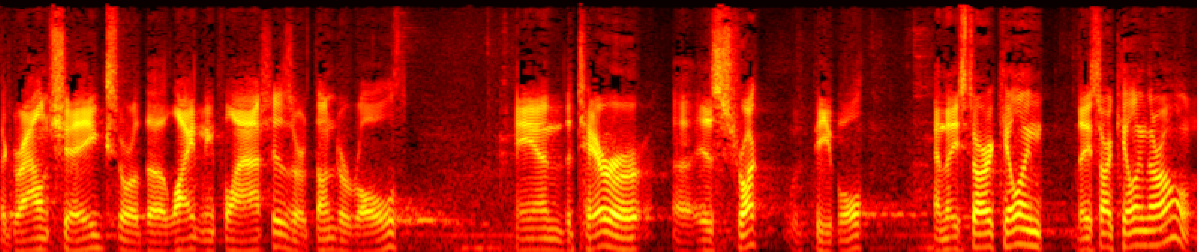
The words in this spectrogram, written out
the ground shakes, or the lightning flashes, or thunder rolls, and the terror uh, is struck with people, and they start killing. They start killing their own.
